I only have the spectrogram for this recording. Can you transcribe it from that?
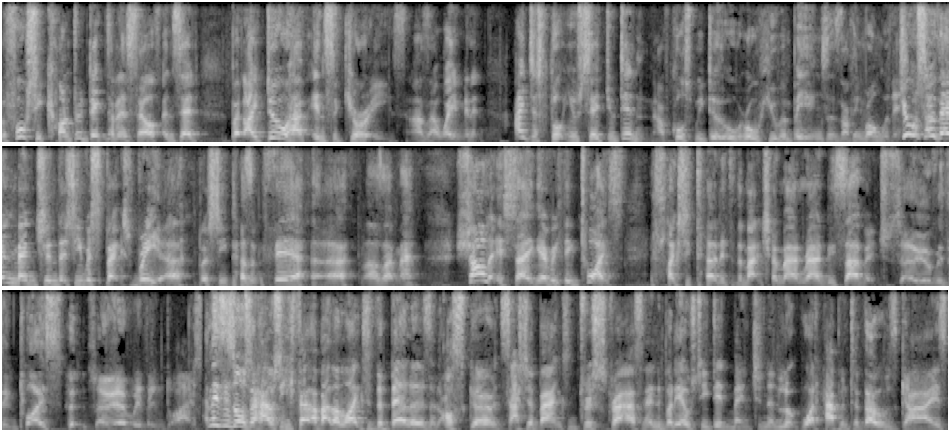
before she contradicted herself and said, But I do have insecurities. I was like, Wait a minute. I just thought you said you didn't. Now, of course, we do. We're all human beings. There's nothing wrong with it. She also then mentioned that she respects Rhea, but she doesn't fear her. I was like, man, Charlotte is saying everything twice. It's like she turned into the macho man Randy Savage. Say everything twice, say everything twice. And this is also how she felt about the likes of the Bellas and Asuka and Sasha Banks and Trish Stratus and anybody else she did mention. And look what happened to those guys.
